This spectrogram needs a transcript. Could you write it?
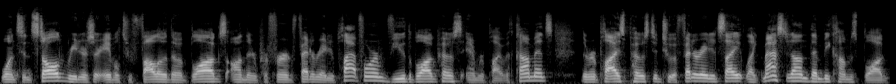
Once installed, readers are able to follow the blogs on their preferred federated platform, view the blog posts, and reply with comments. The replies posted to a federated site like Mastodon then becomes blog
